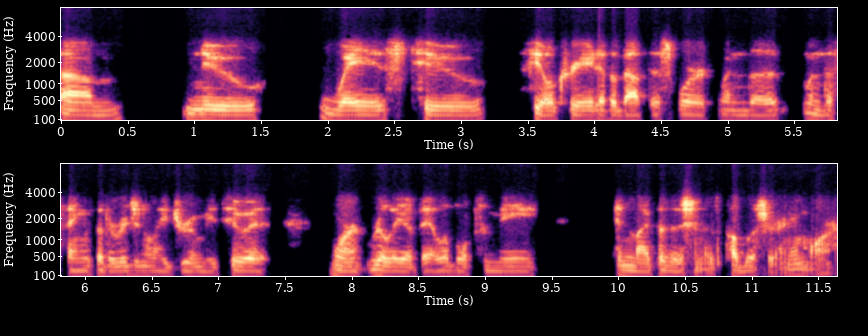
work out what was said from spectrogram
um, new ways to feel creative about this work when the when the things that originally drew me to it weren't really available to me in my position as publisher anymore.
